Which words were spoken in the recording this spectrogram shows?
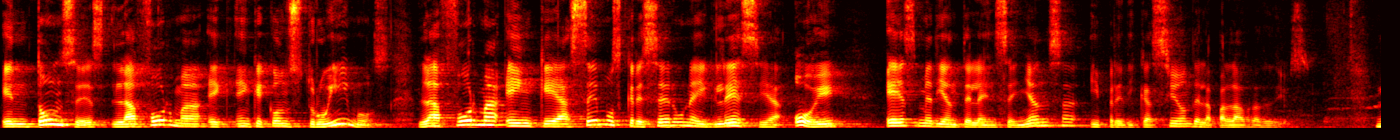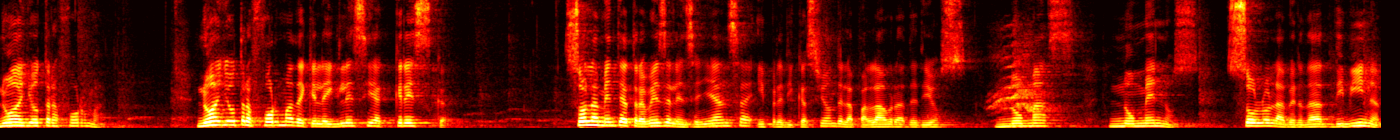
entonces la forma en que construimos, la forma en que hacemos crecer una iglesia hoy es mediante la enseñanza y predicación de la palabra de Dios. No hay otra forma. No hay otra forma de que la iglesia crezca, solamente a través de la enseñanza y predicación de la palabra de Dios. No más, no menos, solo la verdad divina.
